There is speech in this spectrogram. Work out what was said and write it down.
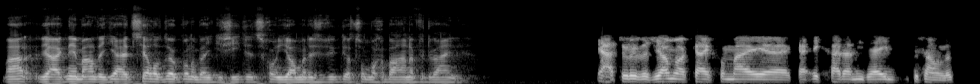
Maar ja, ik neem aan dat jij hetzelfde ook wel een beetje ziet. Het is gewoon jammer is natuurlijk dat sommige banen verdwijnen. Ja, natuurlijk, dat is jammer. Kijk, voor mij, eh, kijk, ik ga daar niet heen persoonlijk.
